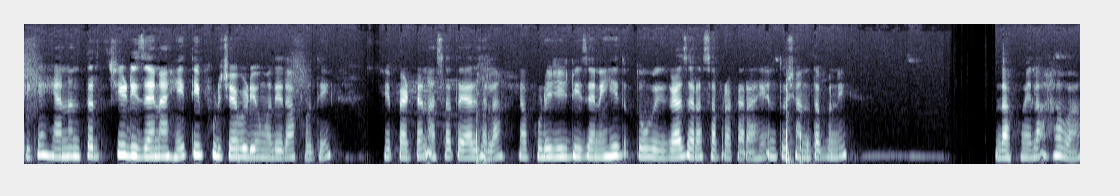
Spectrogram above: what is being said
ठीक आहे? ह्यानंतरची डिझाईन आहे ती पुढच्या व्हिडिओमध्ये दाखवते. हे पॅटर्न असा तयार झाला. ह्या पुढे जी डिझाईन आहे ही तो वेगळा जरासा प्रकार आहे आणि तो शांतपणे दाखवायला हवा.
